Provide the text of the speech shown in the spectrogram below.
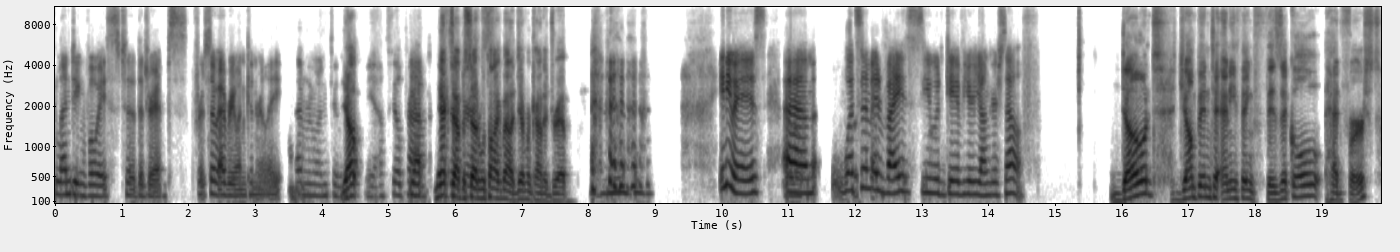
lending voice to the drips for so everyone can relate. everyone can. Yep. Yeah, feel proud. next The episode, we'll talk about a different kind of drip. Anyways, Yeah. um, what's some advice you would give your younger self? Don't jump into anything physical head first.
